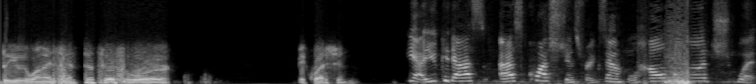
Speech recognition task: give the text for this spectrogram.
Do you want a sentences or a question? Yeah, you could ask ask questions. For example, how much? What?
